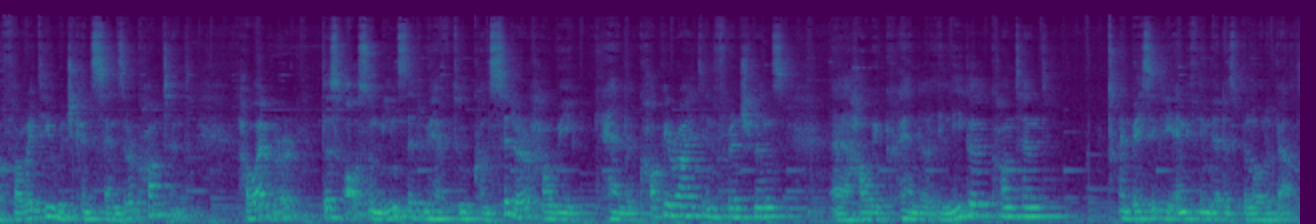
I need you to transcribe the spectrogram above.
authority which can censor content. However, this also means that we have to consider how we handle copyright infringements, uh, how we handle illegal content, and basically anything that is below the belt.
